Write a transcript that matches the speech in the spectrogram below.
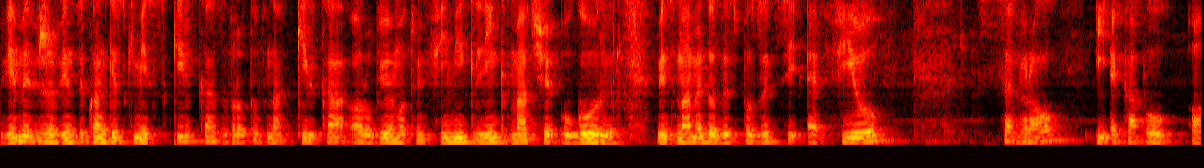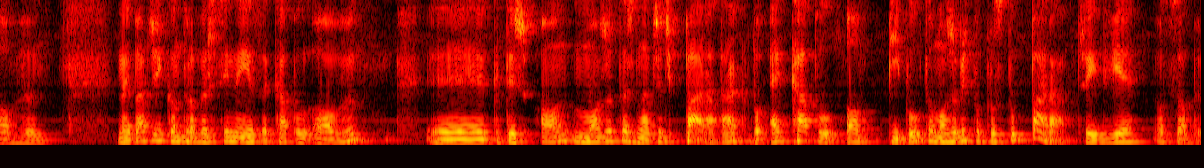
Wiemy, że w języku angielskim jest kilka zwrotów na kilka. O, robiłem o tym filmik, link macie u góry. Więc mamy do dyspozycji a few, several i a couple of. Najbardziej kontrowersyjny jest a couple of, gdyż on może też znaczyć para, tak? Bo a couple of people to może być po prostu para, czyli dwie osoby.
